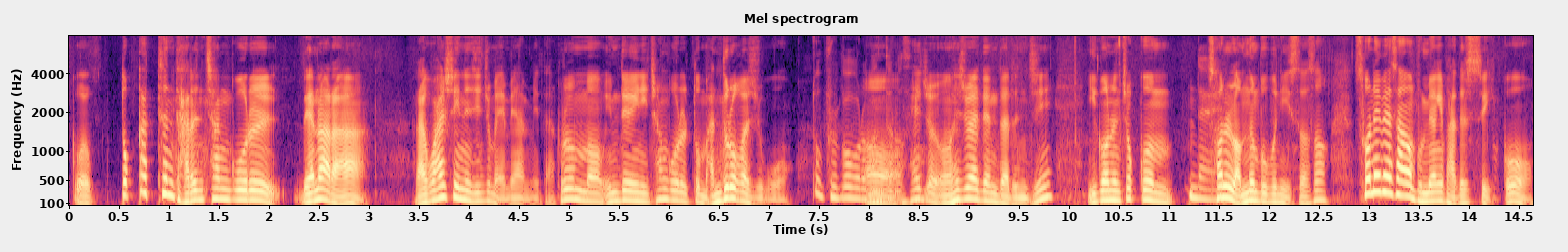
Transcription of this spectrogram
그 똑같은 다른 창고를 내놔라. 라고 할 수 있는지는 좀 애매합니다. 그럼 뭐 임대인이 창고를 또 만들어 가지고 또 불법으로 어, 만들어서 해줘 어, 해줘야 된다든지 이거는 조금 네. 선을 넘는 부분이 있어서 손해배상은 분명히 받을 수 있고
